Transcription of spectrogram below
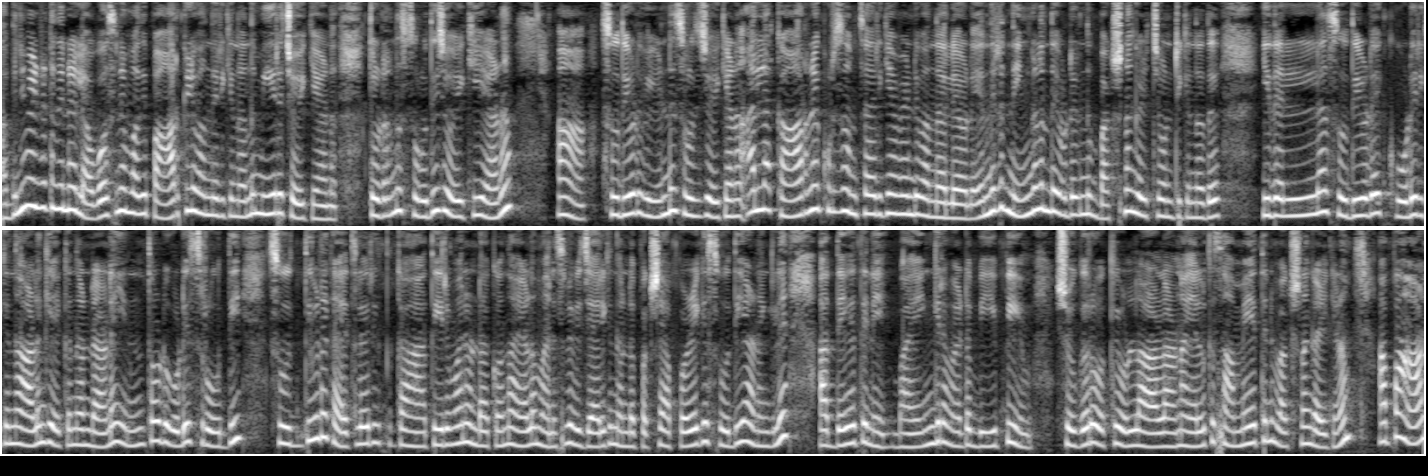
അതിന് വേണ്ടിയിട്ട് തന്നെ ലവേഴ്സിനെ മതി പാർക്കിൽ വന്നിരിക്കുന്നതെന്ന് മീര ചോദിക്കുകയാണ്. തുടർന്ന് ശ്രുതി ചോദിക്കുകയാണ്. ആ ശ്രുതിയോട് വീണ്ടും ശ്രുതി ചോദിക്കുകയാണ്. അല്ല കാറിനെ കുറിച്ച് സംസാരിക്കാൻ വേണ്ടി വന്നതല്ലേ അവിടെ? എന്നിട്ട് നിങ്ങളെന്താ ഇവിടെ ഇരുന്ന് ഭക്ഷണം കഴിച്ചുകൊണ്ടിരിക്കുന്നത്? ഇതെല്ലാം ശ്രുതിയുടെ കൂടെ ഇരിക്കുന്ന ആളും കേൾക്കുന്നുണ്ടാണ്. ഇന്നത്തോടുകൂടി ശ്രുതി ശ്രുതിയുടെ കാര്യത്തിലൊരു തീരുമാനം ഉണ്ടാക്കുമെന്ന് അയാൾ മനസ്സിൽ വിചാരിക്കുന്നുണ്ട്. പക്ഷെ അപ്പോഴേക്ക് ശ്രുതിയാണെങ്കിൽ അദ്ദേഹത്തിന് ഭയങ്കരമായിട്ട് ബി പിയും ഷുഗറും ഒക്കെ ഉള്ള ആളാണ്. അയാൾക്ക് സമയത്തിന് ഭക്ഷണം കഴിക്കണം. അപ്പോൾ ആൾ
